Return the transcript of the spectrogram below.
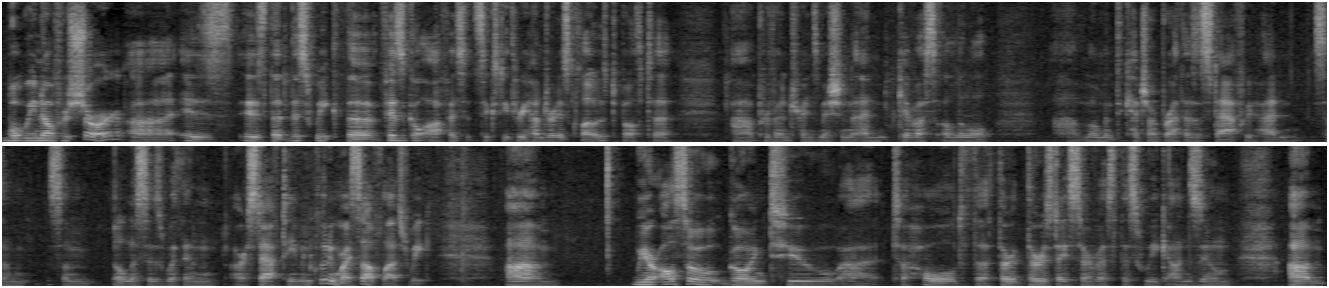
what we know for sure uh, is is that this week the physical office at 6300 is closed, both to uh, prevent transmission and give us a little uh, moment to catch our breath as a staff. We've had some some illnesses within our staff team, including myself last week. Um, we are also going to uh, to hold the third Thursday service this week on Zoom. Um,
